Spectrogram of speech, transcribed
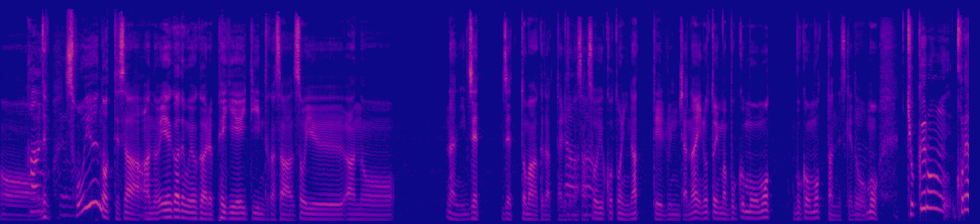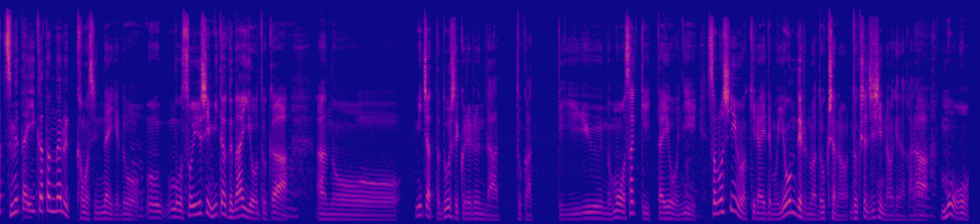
もうんそういうのってさ、うん。あの映画でもよくあるペギ18とかさそういうあの何？Z, Z マークだったりとかさ、うんうん。そういうことになってるんじゃないのと今僕も思っ僕は思ったんですけど、うん。もう極論これは冷たい言い方になるかもしれないけど、もうもうそういうシーン見たくないよとか、あのー見ちゃったどうしてくれるんだとかっっていうのもさっき言ったように、そのシーンは嫌いでも読んでるのは読者の読者自身なわけだから、も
